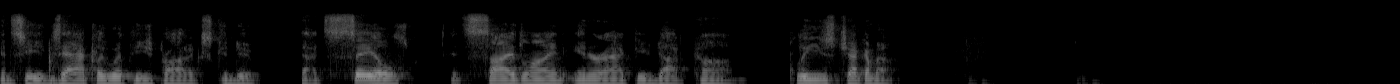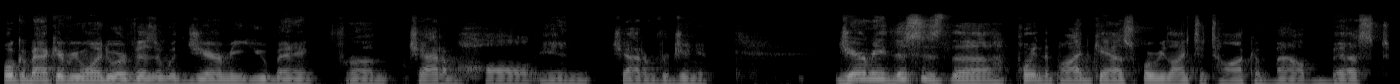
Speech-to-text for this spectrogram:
and see exactly what these products can do. That's sales at sidelineinteractive.com please check them out. Welcome back, everyone, to our visit with Jeremy Eubank from Chatham Hall in Chatham, Virginia. Jeremy, this is the point in the podcast where we like to talk about best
